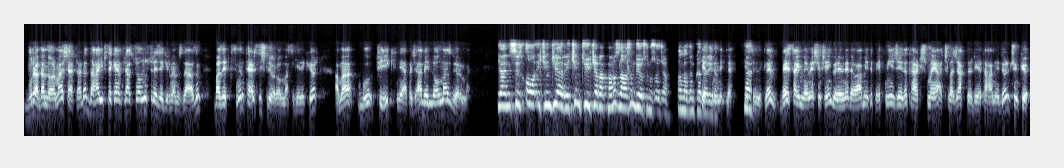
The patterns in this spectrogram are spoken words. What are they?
burada normal şartlarda daha yüksek enflasyonlu sürece girmemiz lazım. Baz etkisinin ters işliyor olması gerekiyor. Ama bu TÜİK ne yapacağı belli olmaz diyorum ben. Yani siz o ikinci yarı için TÜİK'e bakmamız lazım diyorsunuz hocam. Anladığım kadarıyla. Kesinlikle. Evet. Kesinlikle. Ve Sayın Mehmet Şimşek'in görevine devam edip etmeyeceği de tartışmaya açılacaktır diye tahmin ediyorum. Çünkü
